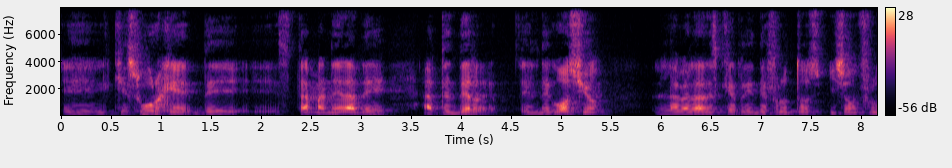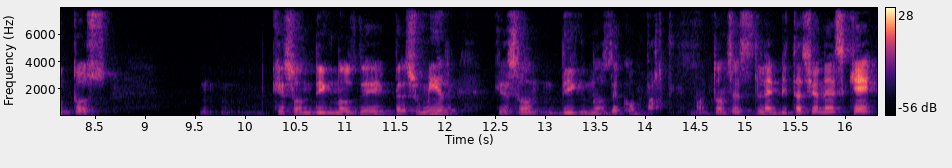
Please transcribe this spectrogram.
eh, que surge de esta manera de atender el negocio, la verdad es que rinde frutos y son frutos que son dignos de presumir, que son dignos de compartir. Entonces la invitación es que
